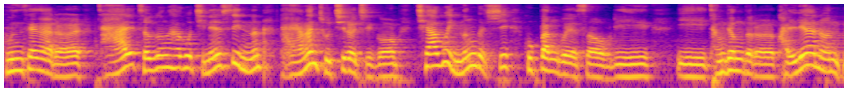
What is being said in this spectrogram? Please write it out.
군 생활을 잘 적응하고 지낼 수 있는 다양한 조치를 지금 취하고 있는 것이 국방부에서 우리 이 장병들을 관리하는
